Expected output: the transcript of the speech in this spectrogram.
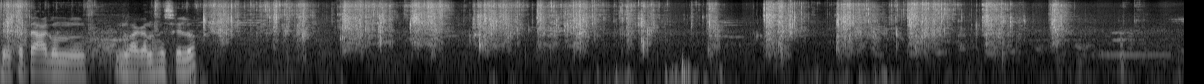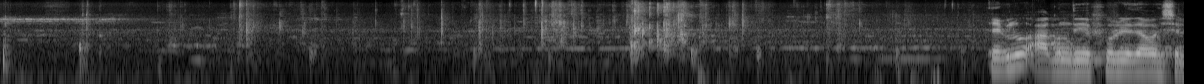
যেটাতে আগুন লাগানো হয়েছিল। এগুলো আগুন দিয়ে ফুরিয়ে দেওয়া হয়েছিল।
